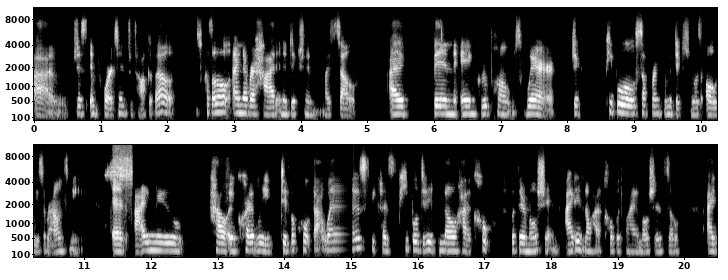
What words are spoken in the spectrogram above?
um, just important to talk about is because although I never had an addiction myself, I've been in group homes where people suffering from addiction was always around me, and I knew how incredibly difficult that was because people didn't know how to cope with their emotions. I didn't know how to cope with my emotions, so I,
